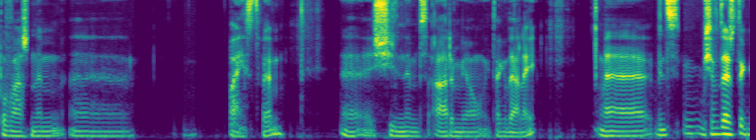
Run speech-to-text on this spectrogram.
poważnym e, państwem, e, silnym z armią i tak dalej. E, więc mi się wydaje, że tak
